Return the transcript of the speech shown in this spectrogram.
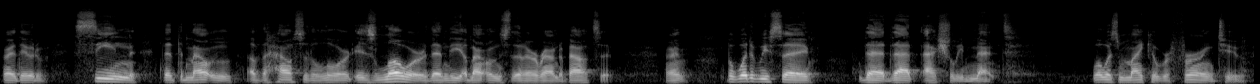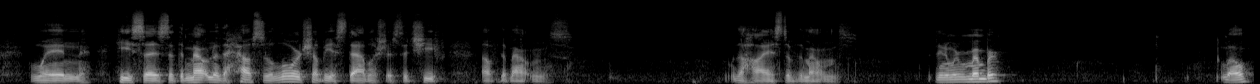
right? They would have seen that the mountain of the house of the Lord is lower than the mountains that are around about it, right? But what did we say that that actually meant? What was Micah referring to when he says that the mountain of the house of the Lord shall be established as the chief of the mountains, the highest of the mountains? Does anyone remember? Well,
